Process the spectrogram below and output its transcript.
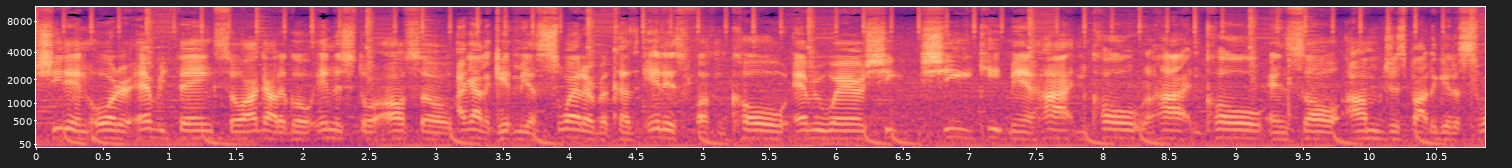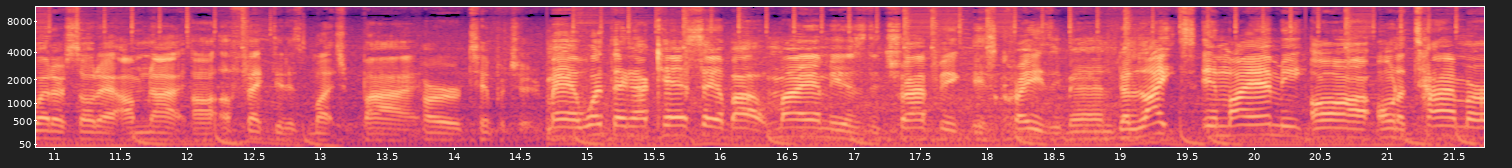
she didn't order everything, so I gotta go in the store also. I gotta get me a sweater because it is fucking cold everywhere. She she keep me in hot and cold and hot and cold, and so I'm just about to get a sweater so that I'm not uh, affected as much by her temperature. Man, one thing I can't say about Miami is the traffic is crazy, man. The lights in Miami are on a timer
